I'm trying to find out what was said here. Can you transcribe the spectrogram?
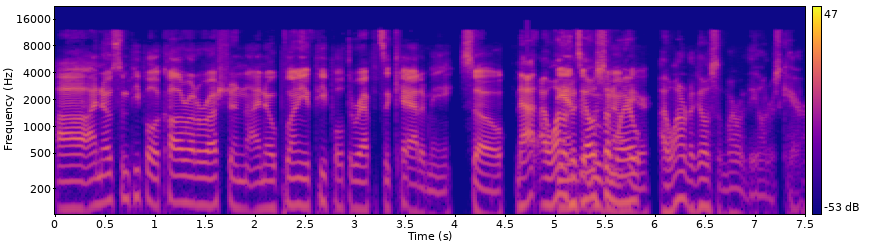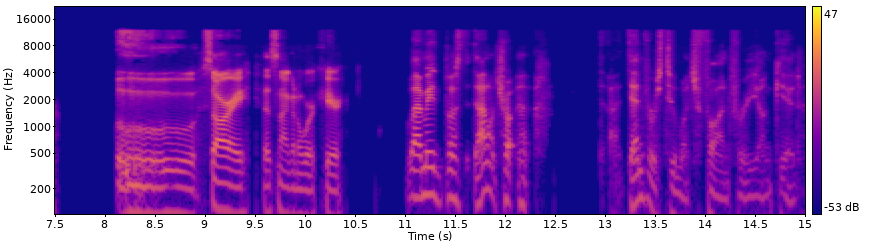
Uh, I know some people at Colorado Russian. I know plenty of people at the Rapids Academy. So Matt, I wanted to go somewhere. I wanted to go somewhere where the owners care. Ooh, sorry, that's not going to work here. Well, I mean, but I don't try. Uh, Denver's too much fun for a young kid.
